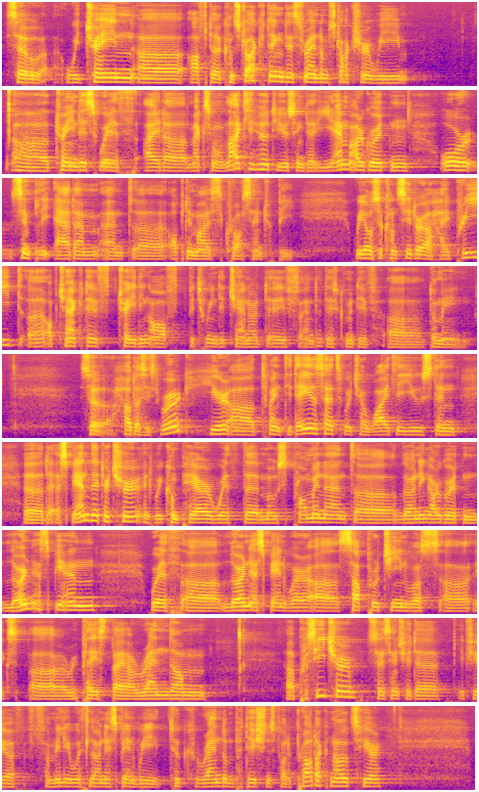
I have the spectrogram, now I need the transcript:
So we train, uh, after constructing this random structure, we uh, train this with either maximum likelihood using the EM algorithm or simply ADAM and uh, optimize cross entropy. We also consider a hybrid uh, objective trading off between the generative and the discriminative uh, domain. So how does this work? Here are 20 datasets which are widely used in uh, the SPN literature and we compare with the most prominent uh, learning algorithm LearnSPN with uh, Learn SPN, where a subroutine was uh, uh, replaced by a random uh, procedure. So essentially, the, if you're familiar with Learn SPN, we took random partitions for the product nodes here.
